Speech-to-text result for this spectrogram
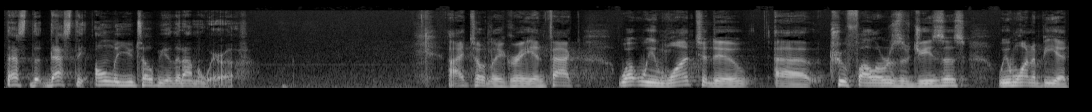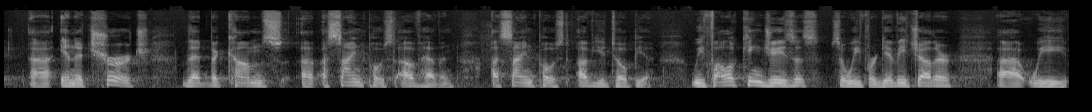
That's the, that's the only utopia that I'm aware of. I totally agree. In fact, what we want to do, uh, true followers of Jesus, we want to be a, uh, in a church that becomes a, a signpost of heaven, a signpost of utopia. We follow King Jesus, so we forgive each other, uh, we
